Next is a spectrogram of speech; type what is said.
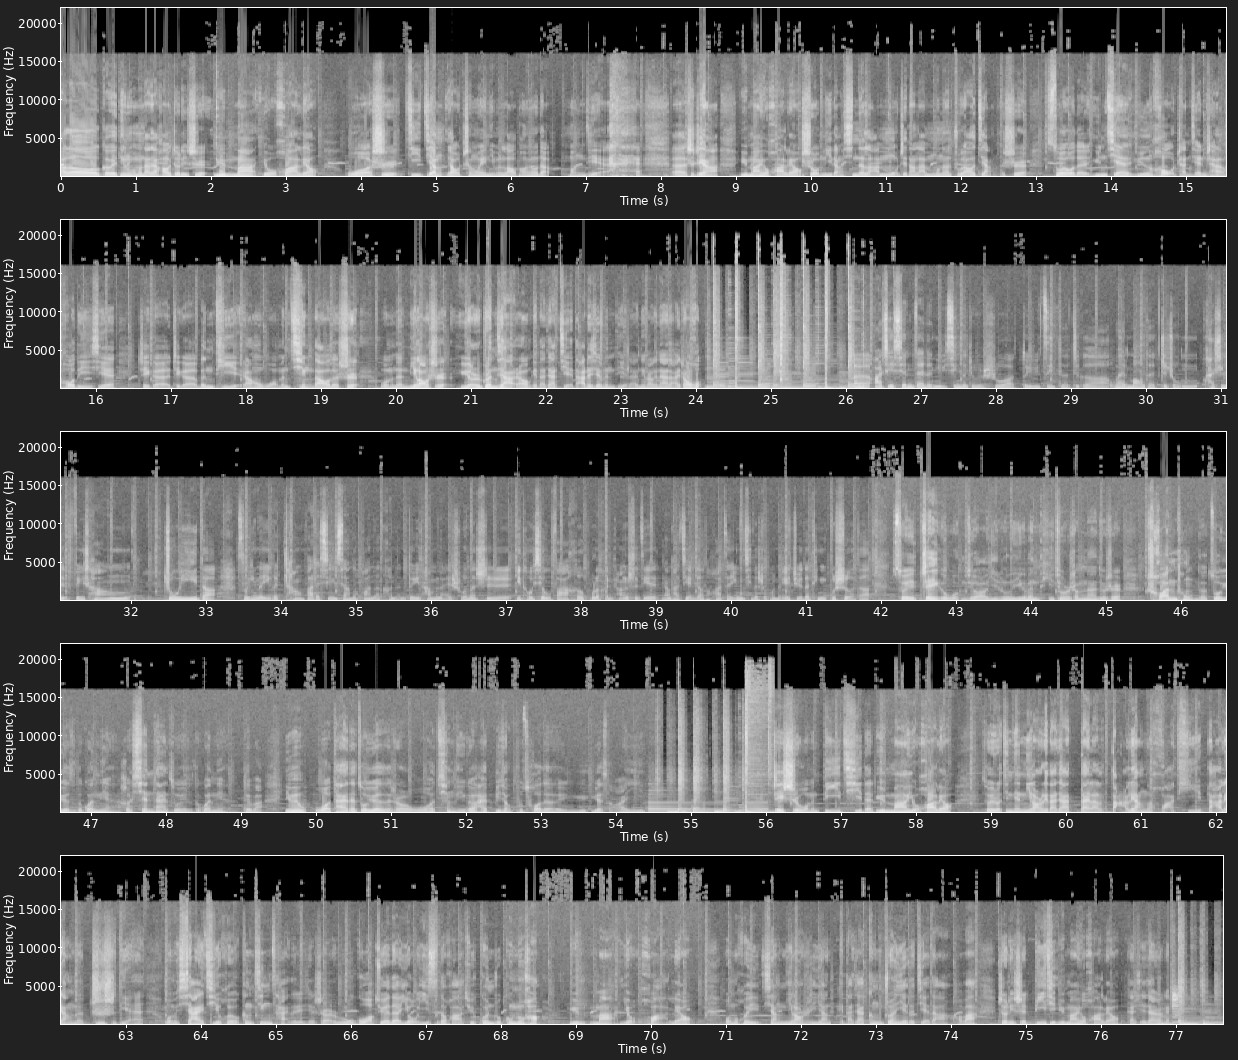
Hello，各位听众朋友们，大家好，这里是孕妈有话聊，我是即将要成为你们老朋友的萌姐。呃，是这样啊，孕妈有话聊是我们的一档新的栏目，这档栏目呢，主要讲的是所有的孕前、孕后、产前、产后的一些这个这个问题，然后我们请到的是我们的倪老师，育儿专家，然后给大家解答这些问题。来，倪老师跟大家打一招呼。呃，而且现在的女性呢，就是说对于自己的这个外貌的这种还是非常注意的，所以呢，一个长发的形象的话呢，可能对于她们来说呢，是一头秀发，呵护了很长时间，让它剪掉的话，在孕期的时候呢，也觉得挺不舍的。所以这个我们就要引入的一个问题就是什么呢？就是传统的坐月子的观念和现代坐月子的观念，对吧？因为我太太坐月子的时候，我请了一个还比较不错的月月嫂阿姨。这是我们第一期的孕妈有话聊，所以说今天倪老师给大家带来了大量的话题、大量的知识点，我们下一期会有更精彩的这些事儿。如果觉得有意思的话，去关注公众号“孕妈有话聊”，我们会像倪老师一样给大家更专业的解答，好吧？这里是第一期孕妈有话聊，感谢家人，感谢。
